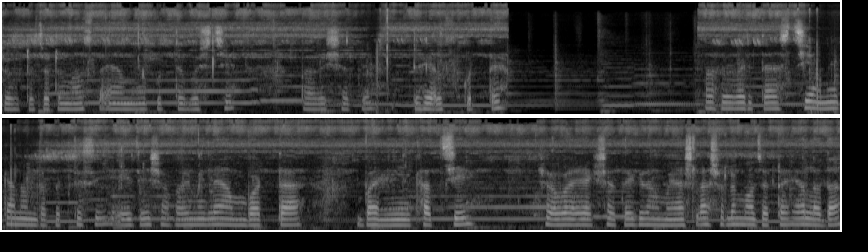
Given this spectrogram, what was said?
ছোটো ছোটো মাছ তাই আমিও করতে বসছি। বাবার সাথে একটু হেল্প করতে। বাপের বাড়িতে আসছি, অনেক আনন্দ করতেছি। এই যে সবাই মিলে আম্বরটা বানিয়ে খাচ্ছি। সবাই একসাথে গ্রামে আসলে আসলে মজাটাই আলাদা।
